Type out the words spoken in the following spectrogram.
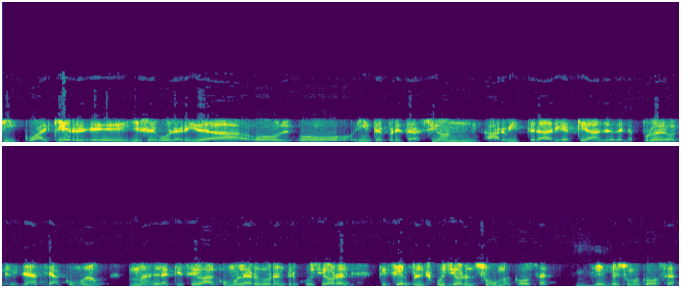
si cualquier eh, irregularidad o, o interpretación arbitraria que haya de la prueba que ya se acumuló, más la que se va a acumular durante el juicio oral, que siempre el juicio oral suma cosas, siempre suma cosas.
